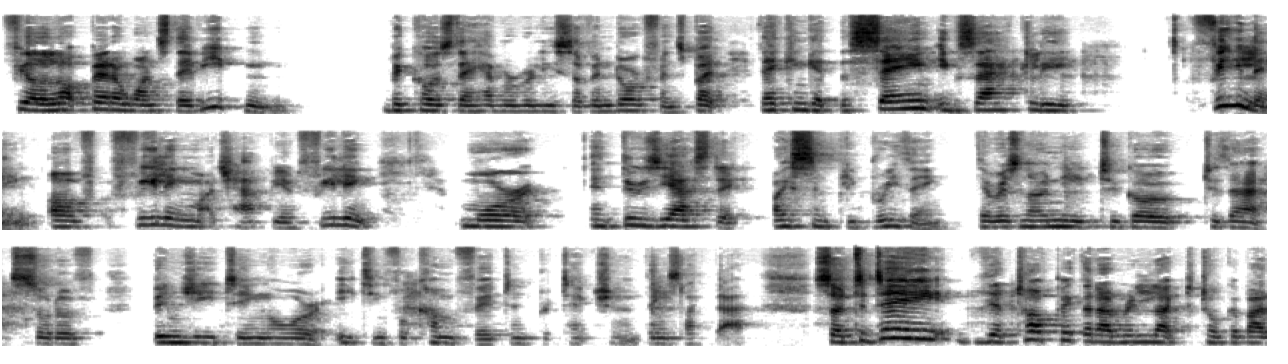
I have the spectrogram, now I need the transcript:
feel a lot better once they've eaten because they have a release of endorphins, but they can get the same exactly feeling of feeling much happy and feeling more enthusiastic by simply breathing. There is no need to go to that sort of binge eating or eating for comfort and protection and things like that. So today, the topic that I'd really like to talk about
